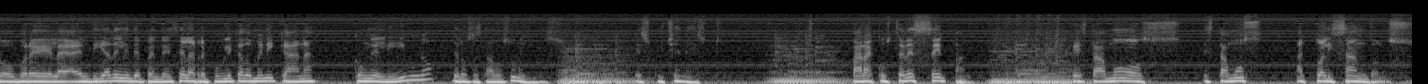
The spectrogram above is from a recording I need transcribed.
sobre el Día de la Independencia de la República Dominicana con el himno de los Estados Unidos. Escuchen esto. Para que ustedes sepan que estamos, estamos actualizándonos.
